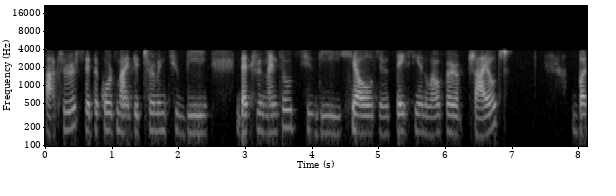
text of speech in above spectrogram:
factors that the court might determine to be detrimental to the health and safety and welfare of child. But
